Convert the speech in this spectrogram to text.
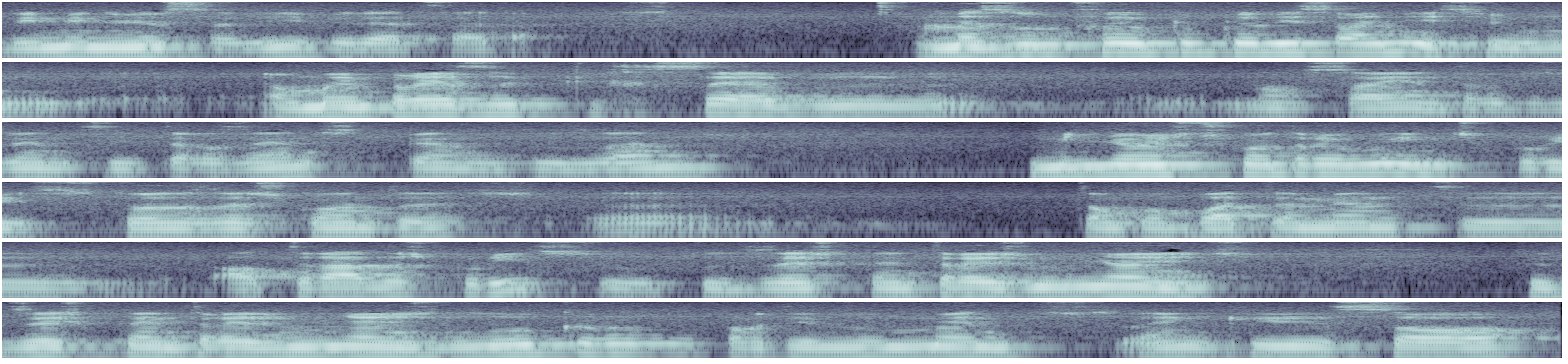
diminuiu-se a dívida, etc. Mas foi aquilo que eu disse ao início. É uma empresa que recebe, não sei, entre 200 e 300, depende dos anos, milhões de contribuintes. Por isso, todas as contas uh, estão completamente alteradas por isso. Tu dizes que tem 3 milhões, tu dizes que tem 3 milhões de lucro, a partir do momento em que só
